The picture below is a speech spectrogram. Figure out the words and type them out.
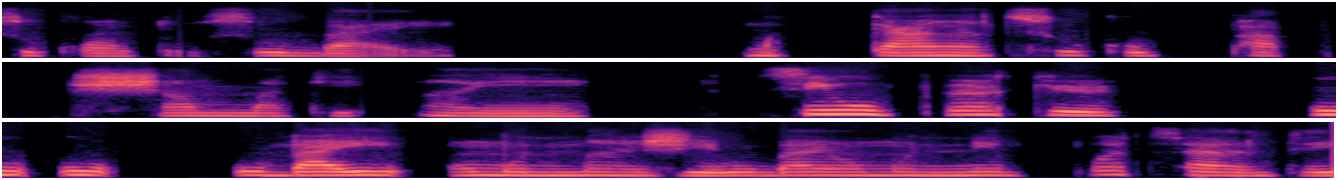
sou kontou, sou bay. Mwen garant sou ki ou pap chanman ki anyen. Se ou pe ke ou, ou, ou bay ou moun manje, ou bay ou moun nepot salte,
